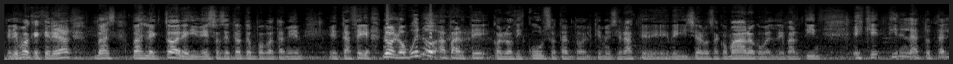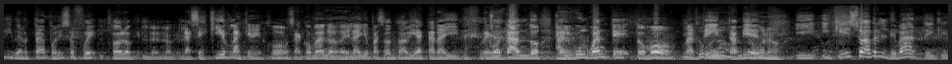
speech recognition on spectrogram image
Tenemos que generar más, más lectores y de eso se trata un poco también esta feria. No, lo bueno aparte, con los discursos, tanto el que mencionaste de, Guillermo Sacomano como el de Martín, es que tienen la total libertad, por eso fue todo lo que, las esquirlas que dejó Sacomano el año pasado todavía están ahí rebotando. Algún tomó Martín también. Y, que eso abra el debate, y que,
